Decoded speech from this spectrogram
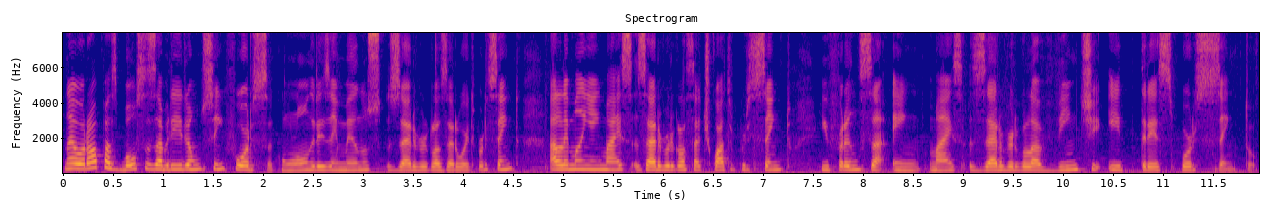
Na Europa, as bolsas abriram sem força, com Londres em menos 0,08%, Alemanha em mais 0,74% e França em mais 0,23%.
